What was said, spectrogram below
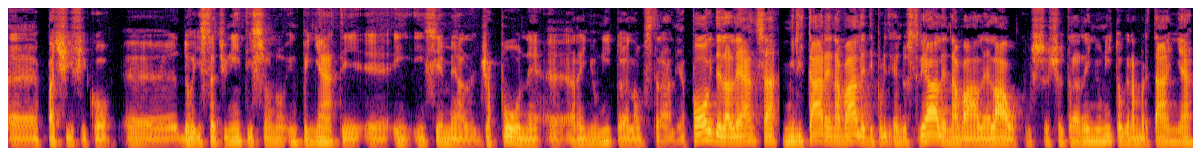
eh, Pacifico, eh, dove gli Stati Uniti sono impegnati eh, in, insieme al Giappone, eh, al Regno Unito e all'Australia. Poi dell'alleanza militare navale di politica industriale navale, l'AUKUS, cioè tra Regno Unito, Gran Bretagna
